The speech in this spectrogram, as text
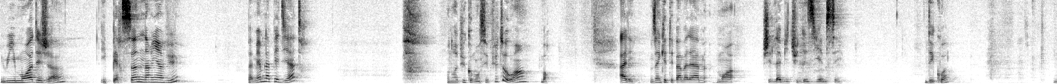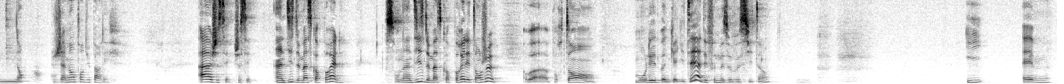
Huit mois déjà, et personne n'a rien vu Pas même la pédiatre On aurait pu commencer plus tôt, hein Bon. Allez, vous inquiétez pas, madame, moi, j'ai l'habitude des IMC. Des quoi? Non, jamais entendu parler. Ah, je sais, je sais. Indice de masse corporelle. Son indice de masse corporelle est en jeu. Pourtant, mon lait de bonne qualité, à défaut de mes ovocytes. Hein. IMC.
